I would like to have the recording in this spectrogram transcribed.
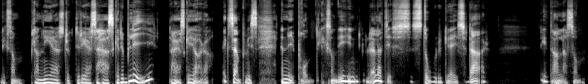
liksom planerar, strukturerar. Så här ska det bli, det här jag ska göra. Exempelvis en ny podd. Liksom. Det är ju en relativt stor grej sådär. Det är inte alla som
